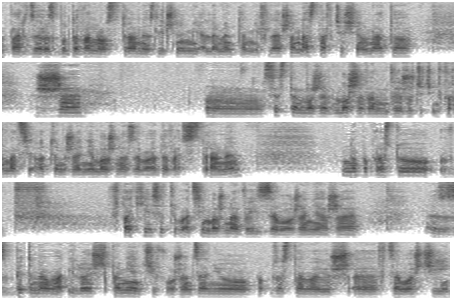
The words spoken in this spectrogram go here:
bardzo rozbudowaną stronę z licznymi elementami flasha, nastawcie się na to, że mm, system może, może Wam wyrzucić informację o tym, że nie można załadować strony. No po prostu w, w takiej sytuacji można wyjść z założenia, że zbyt mała ilość pamięci w urządzeniu została już e, w całości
